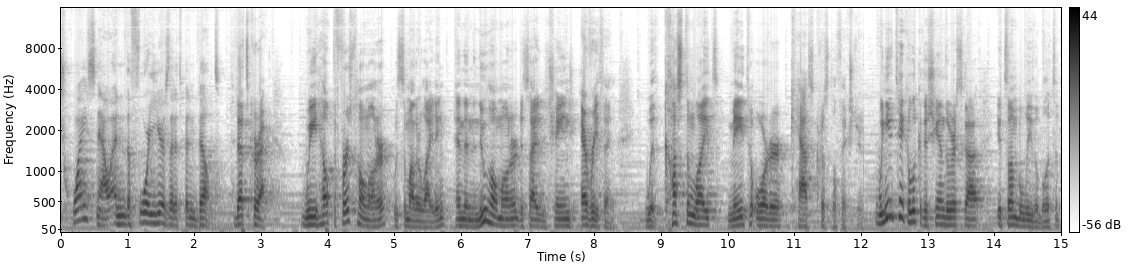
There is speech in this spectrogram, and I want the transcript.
twice now in the four years that it's been built. That's correct. We helped the first homeowner with some other lighting, and then the new homeowner decided to change everything with custom lights made to order cast crystal fixtures. When you take a look at the chandelier, Scot, it's unbelievable. It's an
